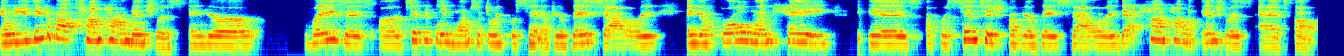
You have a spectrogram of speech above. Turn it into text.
And when you think about compound interest and your raises are typically 1% to 3% of your base salary, and your 401k is a percentage of your base salary, that compound interest adds up.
